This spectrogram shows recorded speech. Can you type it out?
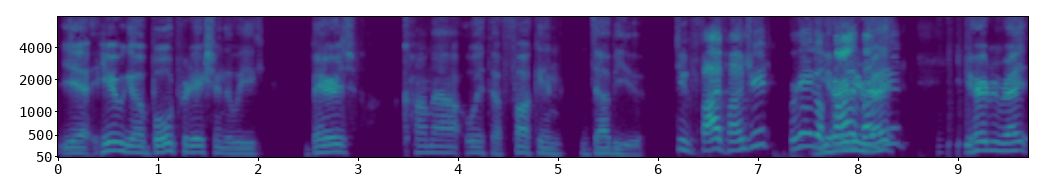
Yeah, here we go. Bold prediction of the week. Bears come out with a fucking W. Dude, five hundred? We're gonna go You heard right. You heard me right.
